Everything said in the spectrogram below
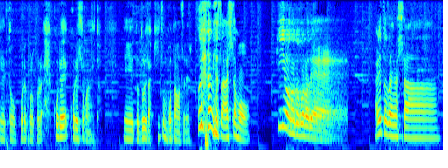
えっ、ー、と、これこれこれ、これ、これしとかないと。えっ、ー、と、どれだっけ？いつもボタン忘れる。それでは皆さん、明日も ヒーローのところで、ありがとうございました。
